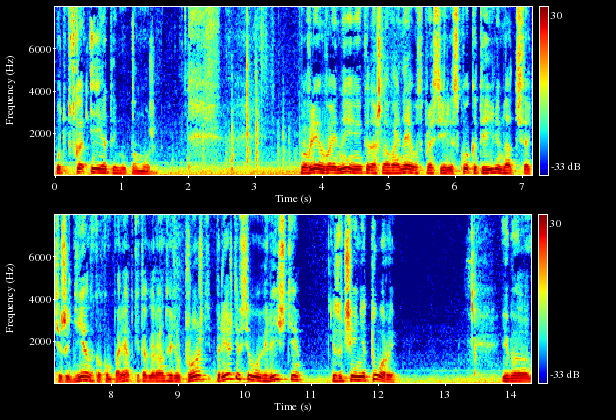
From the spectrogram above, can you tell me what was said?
Вот пускай и это ему поможет. Во время войны, когда шла война, его спросили, сколько ты илим надо читать ежедневно, в каком порядке и так далее. Он ответил, прежде, прежде всего увеличьте изучение Торы. Ибо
